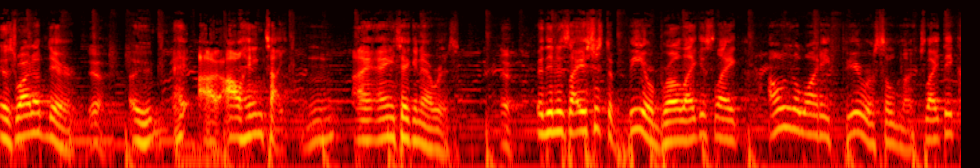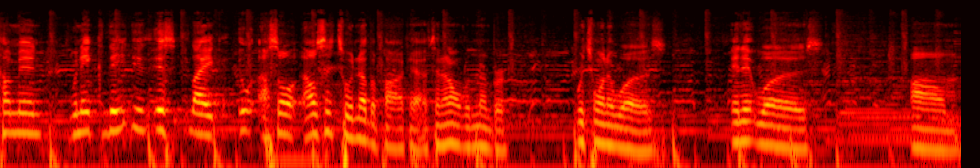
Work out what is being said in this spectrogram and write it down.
It's right up there. yeah, Uh, I, I'll hang tight. I, I ain't taking that risk. yeah. And then it's like it's just a fear, bro. Like it's like I don't know why they fear us so much. Like they come in when they they it's like I saw I was listening to another podcast and I don't remember which one it was, and it was um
